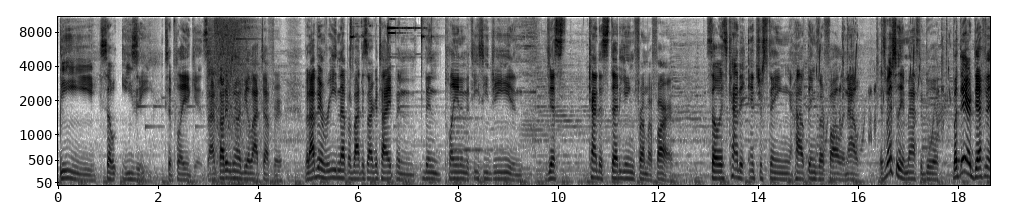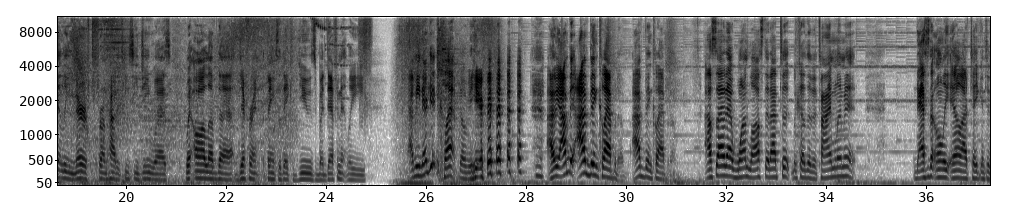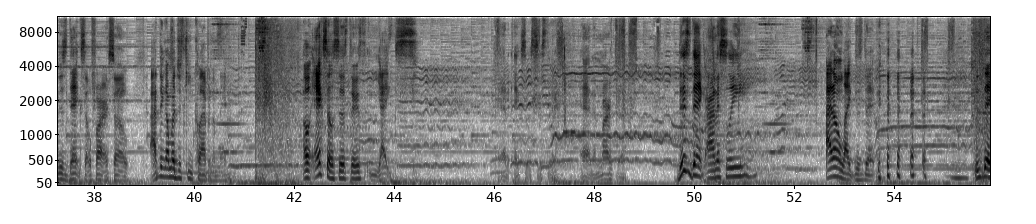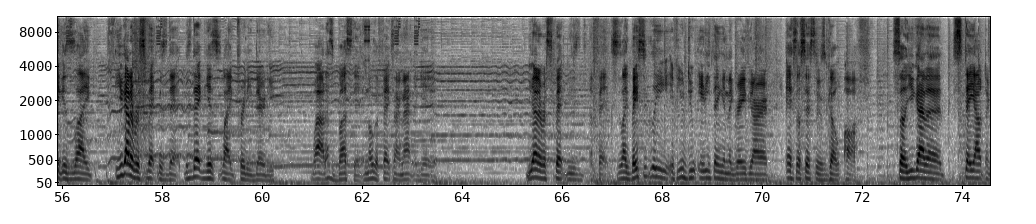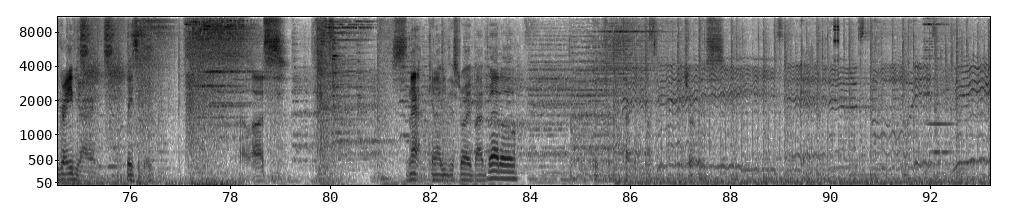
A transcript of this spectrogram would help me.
be so easy to play against. I thought it was going to be a lot tougher. But I've been reading up about this archetype and been playing in the TCG and just kind of studying from afar. So it's kind of interesting how things are falling out, especially in Master Duel. But they are definitely nerfed from how the TCG was with all of the different things that they could use, but definitely I mean, they're getting clapped over here. I mean, I've been, I've been clapping them. I've been clapping them. Outside of that one loss that I took because of the time limit, that's the only L I've taken to this deck so far. So I think I'm gonna just keep clapping them, man. Oh, Exosisters, yikes. Add Exosisters, add a Martha. This deck, honestly, I don't like this deck. this deck is like, you gotta respect this deck. This deck gets like pretty dirty. Wow, that's busted. And those effects are not negated. You gotta respect these effects. Like basically, if you do anything in the graveyard, Exosisters go off. So you gotta stay out the graveyard, basically. Oh, us. Snap, cannot be destroyed by battle.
